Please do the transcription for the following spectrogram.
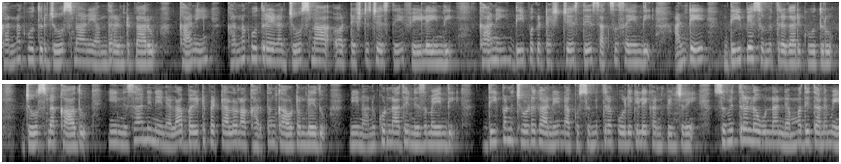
కన్న కూతురు జ్యోత్స్న అని అందరు అంటున్నారు కానీ కన్న కూతురైన జ్యోత్స్న టెస్ట్ చేస్తే ఫెయిల్ అయింది. కానీ దీపక టెస్ట్ చేస్తే సక్సెస్ అయింది. అంటే దీపే సుమిత్ర గారి కూతురు. జ్యోత్స్న కాదు. ఈ నిజాన్ని నేను ఎలా బయట పెట్టాలో నాకు అర్థం కావటం లేదు. నేను అనుకున్నదే నిజమైంది. దీపను చూడగానే నాకు సుమిత్ర పోలికలే కనిపించినాయి. సుమిత్రలో ఉన్న నెమ్మదితనమే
